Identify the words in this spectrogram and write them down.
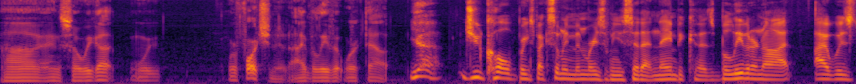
uh, and so we got we we're fortunate. I believe it worked out. Yeah. Jude Cole brings back so many memories when you say that name because believe it or not, I was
